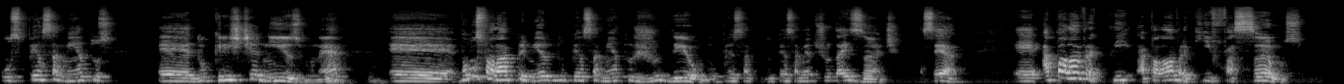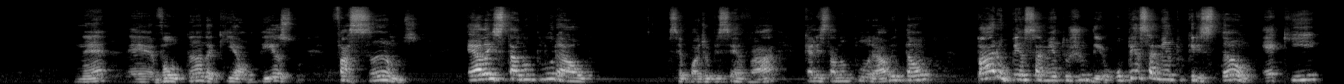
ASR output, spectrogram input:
os pensamentos é, do cristianismo, né? É, vamos falar primeiro do pensamento judeu, do, do pensamento judaizante, tá certo? É, a palavra que a palavra que façamos, né? É, voltando aqui ao texto, façamos, ela está no plural. Você pode observar que ela está no plural. Então, para o pensamento judeu, o pensamento cristão é que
